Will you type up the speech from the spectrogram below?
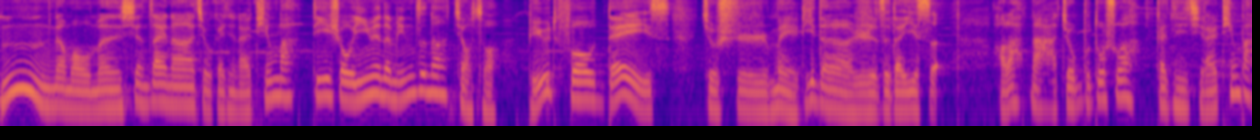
嗯，那么我们现在呢，就赶紧来听吧。第一首音乐的名字呢，叫做《Beautiful Days》，就是美丽的日子的意思。好了，那就不多说了，赶紧一起来听吧。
